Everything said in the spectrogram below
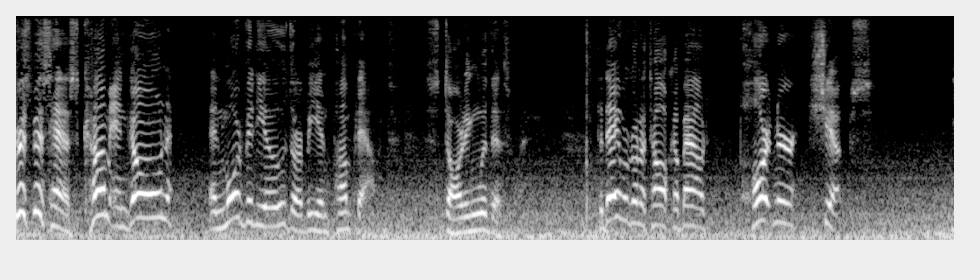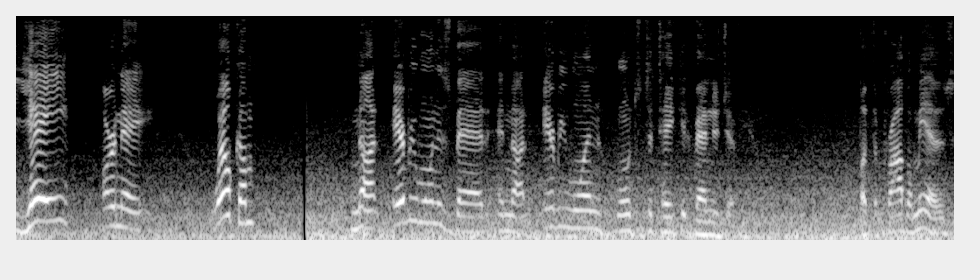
Christmas has come and gone, and more videos are being pumped out, starting with this one. Today we're going to talk about partnerships. Yay or nay? Welcome. Not everyone is bad, and not everyone wants to take advantage of you. But the problem is,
